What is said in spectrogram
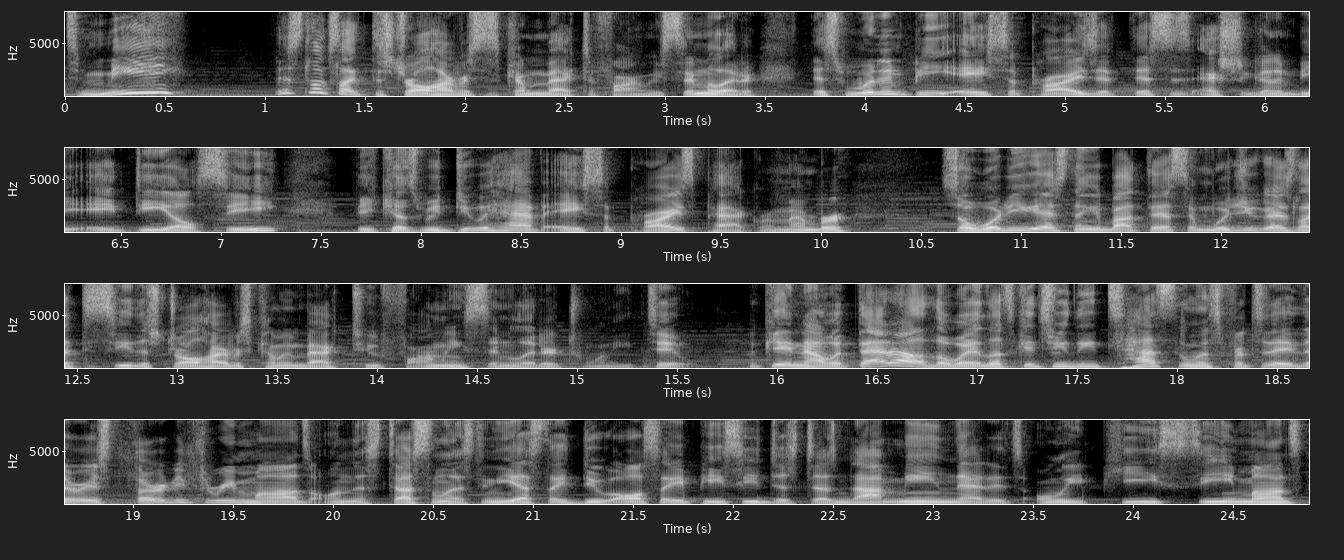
To me, this looks like the straw harvest is coming back to Farming Simulator. This wouldn't be a surprise if this is actually going to be a DLC because we do have a surprise pack, remember? So what do you guys think about this? And would you guys like to see the straw harvest coming back to Farming Simulator 22? Okay, now with that out of the way, let's get to the testing list for today. There is 33 mods on this testing list. And yes, they do all say PC. This does not mean that it's only PC mods.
